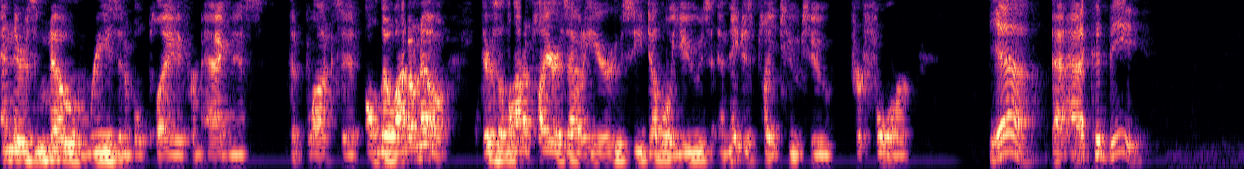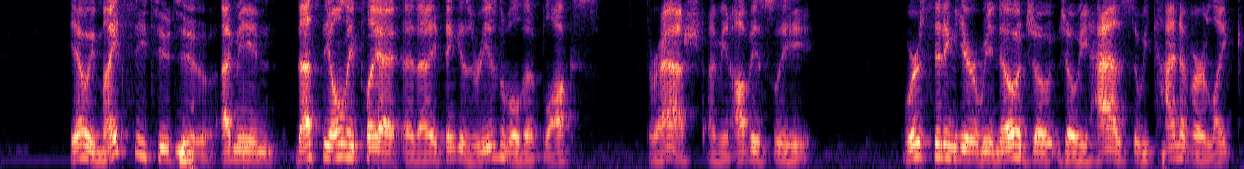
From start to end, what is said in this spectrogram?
and there's no reasonable play from Agnes that blocks it. Although I don't know there's a lot of players out here who see double U's and they just play two two for four. Yeah, that, that could be. Yeah, we might see two two. I mean, that's the only play I, that I think is reasonable that blocks thrashed. I mean, obviously, we're sitting here. We know Joe, Joey has, so we kind of are like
